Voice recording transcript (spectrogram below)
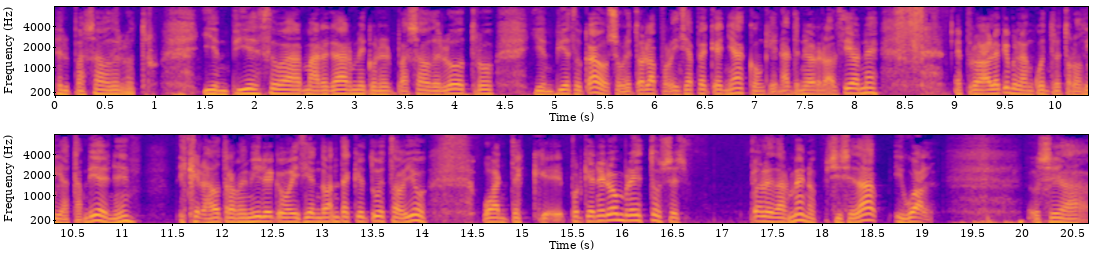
el pasado del otro. Y empiezo a amargarme con el pasado del otro y empiezo, claro, sobre todo en las provincias pequeñas con quien ha tenido relaciones, es probable que me la encuentre todos los días también, ¿eh? y que la otra me mire como diciendo antes que tú he estado yo o antes que porque en el hombre esto se puede dar menos si se da igual o sea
